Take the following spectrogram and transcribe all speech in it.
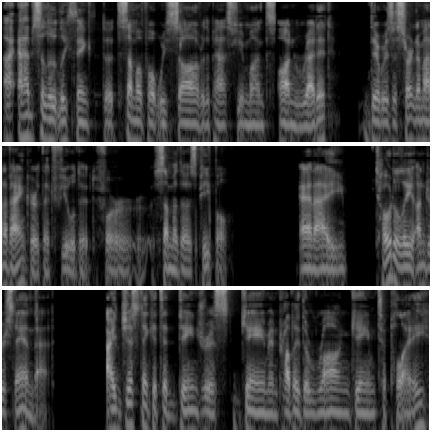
I absolutely think that some of what we saw over the past few months on Reddit, there was a certain amount of anger that fueled it for some of those people. And I totally understand that. I just think it's a dangerous game and probably the wrong game to play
